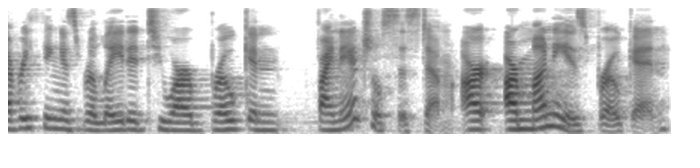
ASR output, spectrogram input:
everything is related to our broken financial system. Our, our money is broken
